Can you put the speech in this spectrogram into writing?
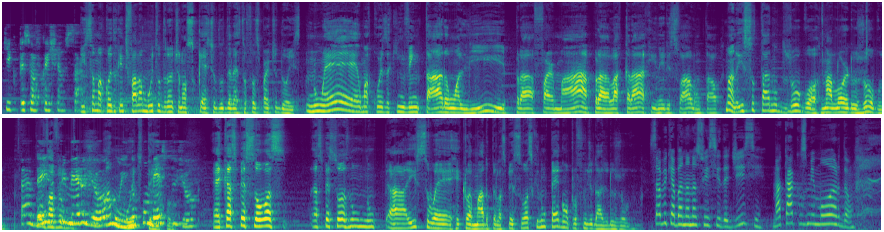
que o pessoal fica enchendo o saco. Isso é uma coisa que a gente fala muito durante o nosso cast do The Last of Us Part 2. Não é uma coisa que inventaram ali pra farmar, pra lacrar, que nem eles falam e tal. Mano, isso tá no jogo, ó, na lore do jogo. Tá desde o primeiro jogo e no começo tempo. do jogo. É que as pessoas. As pessoas não. não ah, isso é reclamado pelas pessoas que não pegam a profundidade do jogo. Sabe o que a banana suicida disse? Macacos me mordam.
